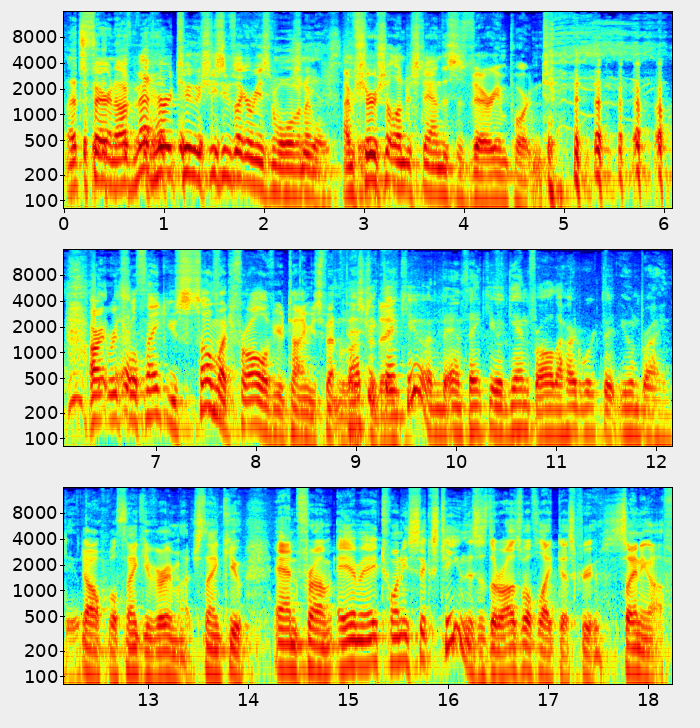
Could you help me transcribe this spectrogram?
that's fair enough. I've met her too. She seems like a reasonable woman. She I'm- is. I'm sure she'll understand this is very important. All right, Rich, well, thank you so much for all of your time you spent with us today. thank you, and, and thank you again for all the hard work that you and Brian do. Oh, well, thank you very much. Thank you. And from AMA 2016, this is the Roswell Flight Test crew signing off.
